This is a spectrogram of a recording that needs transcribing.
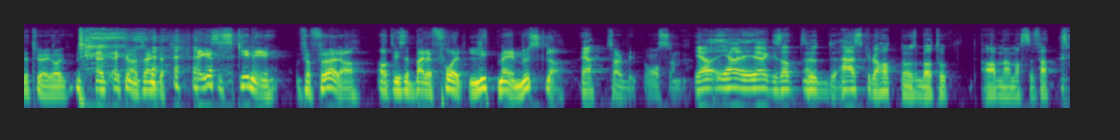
det tror jeg òg. Jeg, jeg kunne ha trengt det. Jeg er så skinny fra før av at hvis jeg bare får litt mer muskler, Ja. så har det blitt awesome. Ja, ja, ja, ikke sant? Jeg skulle hatt noen som bare tok av meg masse fett.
